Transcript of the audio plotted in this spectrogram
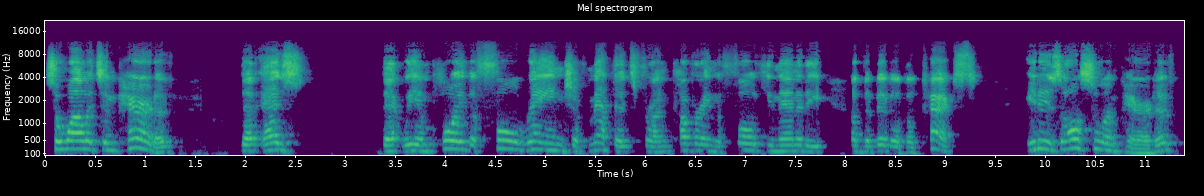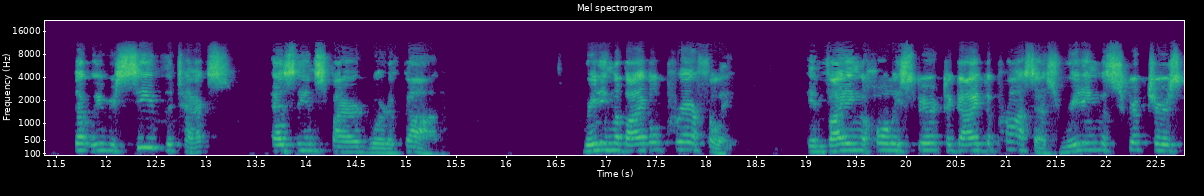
So while it's imperative that as that we employ the full range of methods for uncovering the full humanity of the biblical texts, it is also imperative that we receive the text as the inspired Word of God. Reading the Bible prayerfully, inviting the Holy Spirit to guide the process, reading the scriptures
